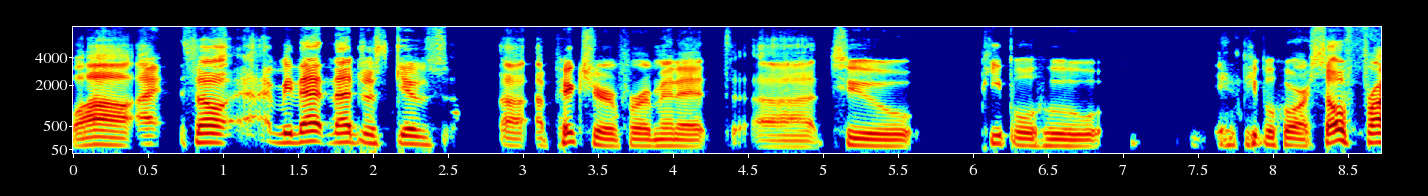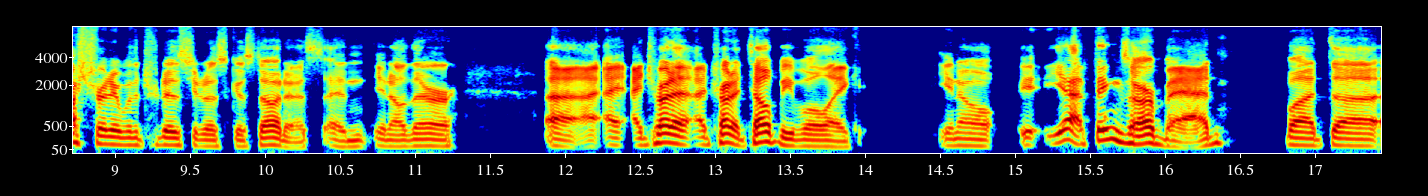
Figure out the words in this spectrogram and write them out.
wow. I, so I mean that that just gives uh, a picture for a minute uh, to people who people who are so frustrated with the traditionis custodes and you know they're uh, I, I try to i try to tell people like you know it, yeah things are bad but uh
